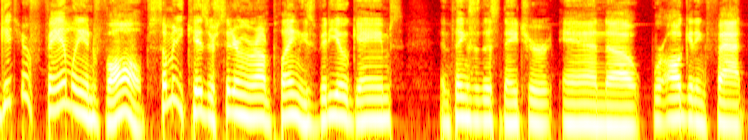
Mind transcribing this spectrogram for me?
Get your family involved. So many kids are sitting around playing these video games and things of this nature, and uh, we're all getting fat.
